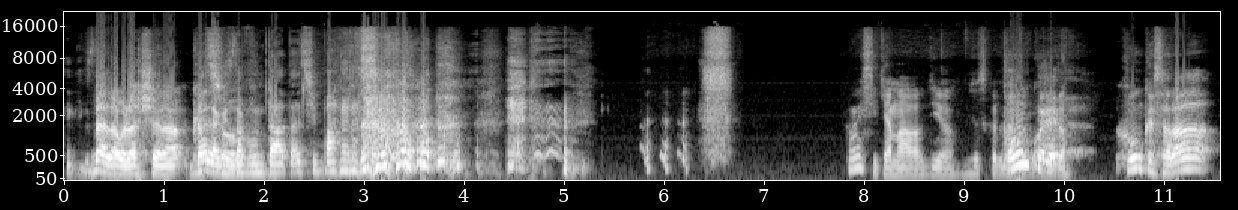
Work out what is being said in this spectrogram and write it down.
Bella quella scena. Bella Cazzo. questa puntata, ci parlano Come si chiamava? Oddio, mi sono scordato. comunque, comunque sarà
